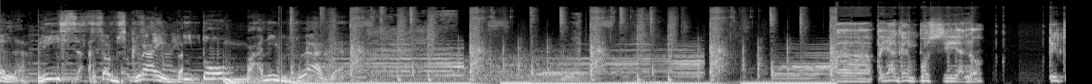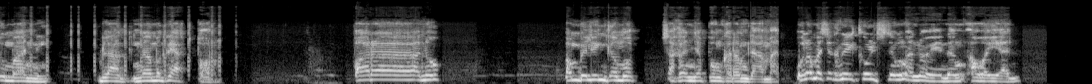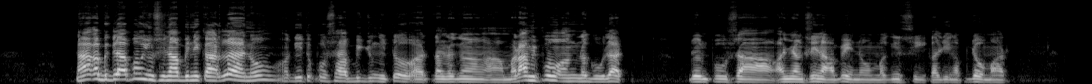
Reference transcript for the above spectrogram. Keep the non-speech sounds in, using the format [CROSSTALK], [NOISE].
Please subscribe Ito Money Vlog. Ah, payagan po si ano, Tito Manny vlog na mag-reactor para ano, pambiling gamot sa kanya pong karamdaman. Wala man siyang records ng ano eh, ng awayan. Nakakabigla po yung sinabi ni Carla no dito po sa video ito at talagang ah, marami po ang nagulat doon po sa kanyang sinabi no maging si Kalingap Jomar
